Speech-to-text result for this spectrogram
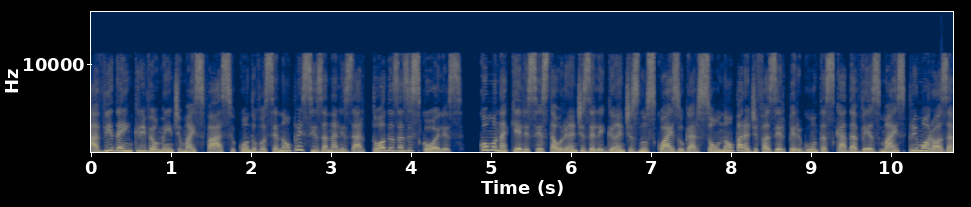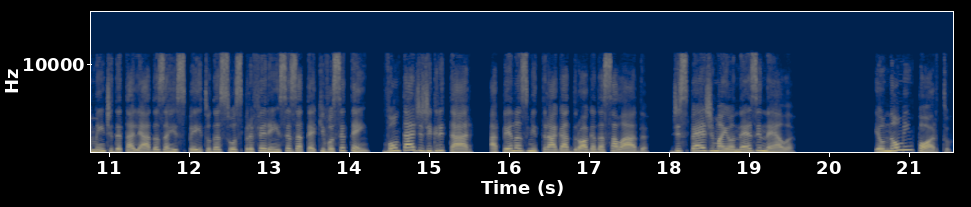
A vida é incrivelmente mais fácil quando você não precisa analisar todas as escolhas, como naqueles restaurantes elegantes nos quais o garçom não para de fazer perguntas cada vez mais primorosamente detalhadas a respeito das suas preferências até que você tem vontade de gritar: apenas me traga a droga da salada. Despeje maionese nela. Eu não me importo.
